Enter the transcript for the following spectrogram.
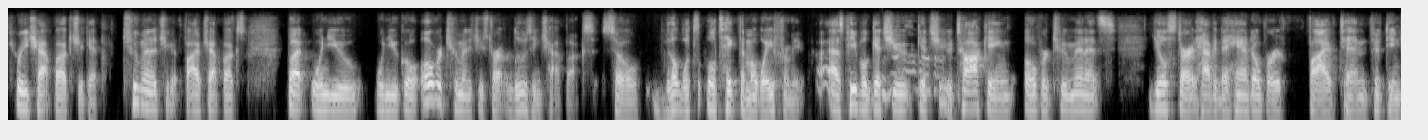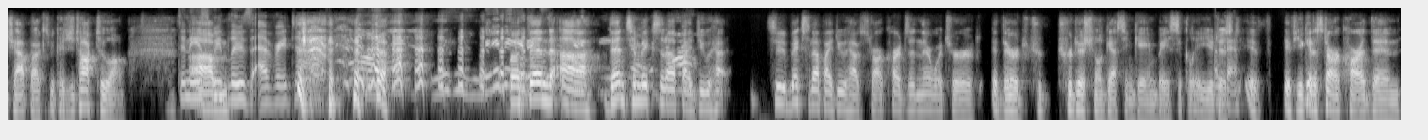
three chat bucks. You get two minutes, you get five chat bucks. But when you when you go over two minutes, you start losing chat bucks. So we'll, we'll, we'll take them away from you as people get you get you talking over two minutes. You'll start having to hand over five, 10, 15 chat bucks because you talk too long. denise Um, we'd lose every time This is maybe but then uh then to mix it up i do have to mix it up i do have star cards in there which are they're a tr- traditional guessing game basically you just Okay. if if you get a star card then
